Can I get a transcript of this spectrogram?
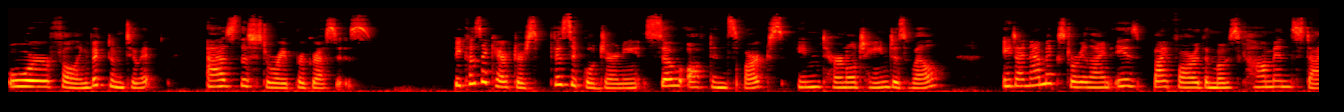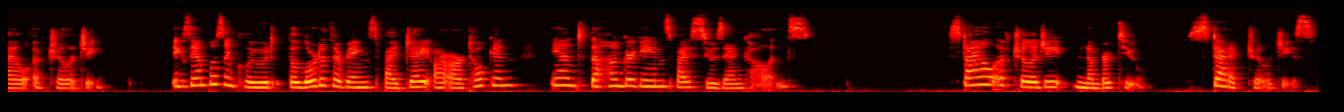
or falling victim to it, as the story progresses. Because a character's physical journey so often sparks internal change as well, a dynamic storyline is by far the most common style of trilogy. Examples include The Lord of the Rings by J.R.R. Tolkien and The Hunger Games by Suzanne Collins. Style of trilogy number two static trilogies.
